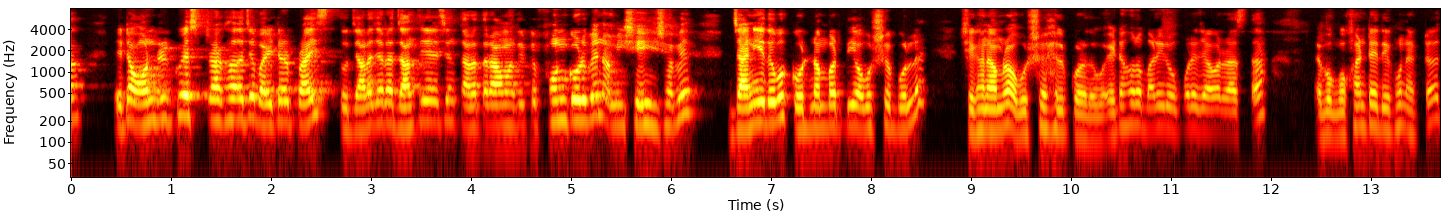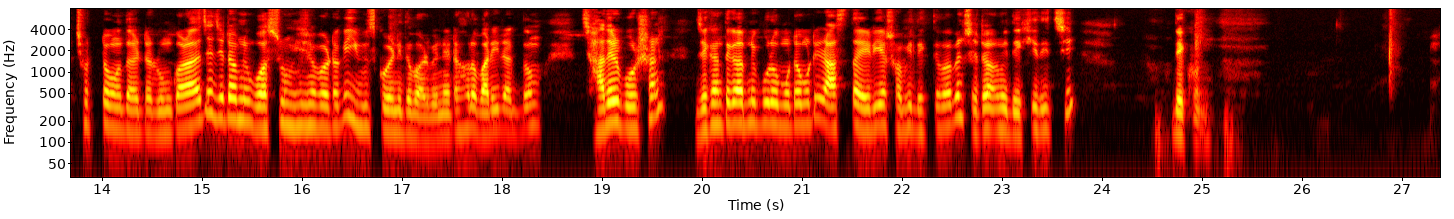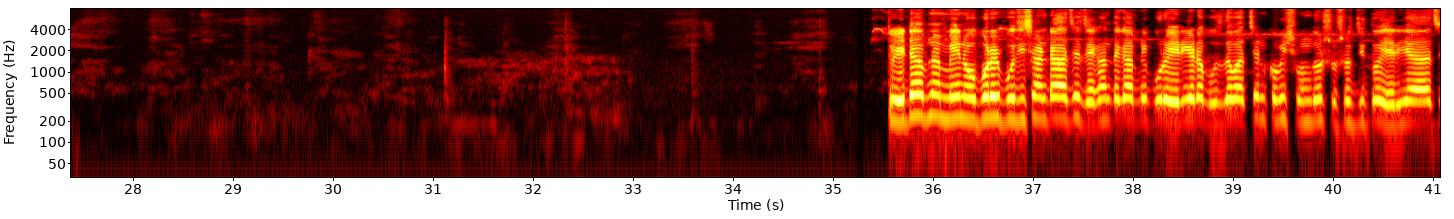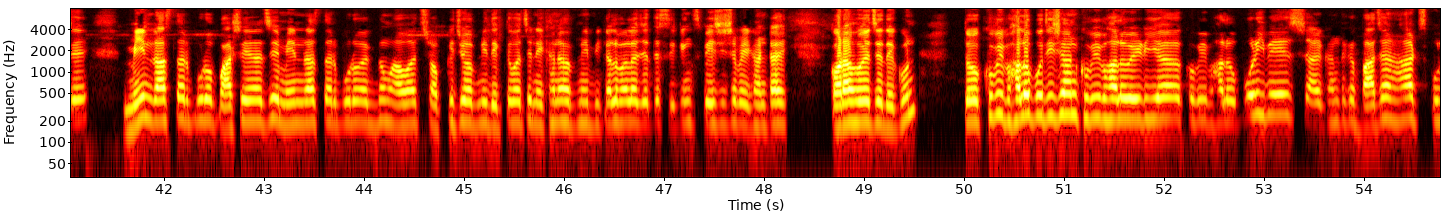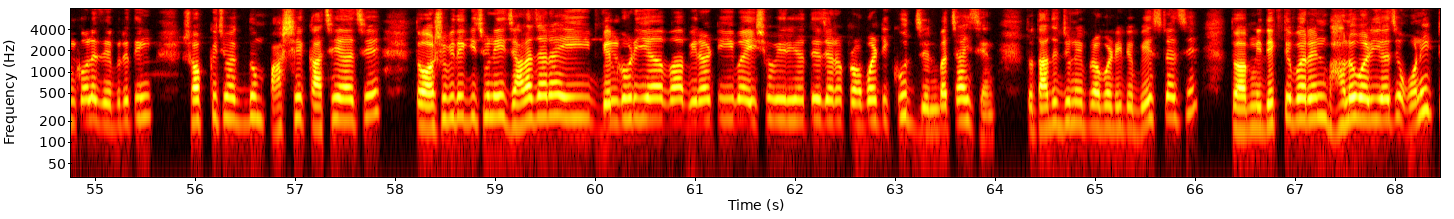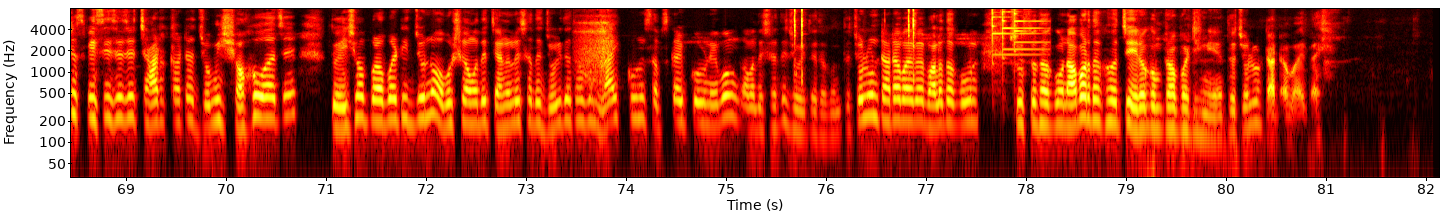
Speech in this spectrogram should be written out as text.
এটা অন রিকোয়েস্ট রাখা আছে বাড়িটার প্রাইস তো যারা যারা জানতে চাইছেন, তারা তারা আমাদেরকে ফোন করবেন, আমি সেই হিসাবে জানিয়ে দেবো। কোড নাম্বার দিয়ে অবশ্যই বললে, সেখানে আমরা অবশ্যই হেল্প করে দেবো। এটা হলো বাড়ির ওপরে যাওয়ার রাস্তা এবং ওখানটায় দেখুন একটা ছোট্ট মতো একটা রুম করা আছে, যেটা আপনি ওয়াশরুম হিসাবে ওটাকে ইউজ করে নিতে পারবেন। এটা হলো বাড়ির একদম ছাদের পোর্শন যেখান থেকে আপনি পুরো মোটামুটি রাস্তা এরিয়া সবই দেখতে পাবেন, সেটাও আমি দেখিয়ে দিচ্ছি। দেখুন। তো এটা আপনার মেন ওপরের পজিশনটা আছে, যেখান থেকে আপনি পুরো এরিয়াটা বুঝতে পারছেন। খুবই সুন্দর সুসজ্জিত এরিয়া আছে। মেন রাস্তার পুরো পাশে আছে মেন রাস্তার পুরো একদম আওয়াজ সবকিছু আপনি দেখতে পাচ্ছেন। এখানে আপনি বিকালবেলা যাতে সিটিং স্পেস হিসেবে এখানটায় করা হয়েছে, দেখুন। তো খুবই ভালো পজিশন খুবই ভালো এরিয়া খুবই ভালো পরিবেশ, আর এখান থেকে বাজার হাট স্কুল কলেজ এভরিথিং সব কিছু একদম পাশে, কাছে আছে। তো অসুবিধে কিছু নেই, যারা যারা এই বেলঘড়িয়া বা বিরাটি বা এইসব এরিয়াতে যারা প্রপার্টি খুঁজছেন বা চাইছেন, তো তাদের জন্য এই প্রপার্টিটা বেস্ট আছে। তো আপনি দেখতে পারেন, ভালো বাড়ি আছে, অনেকটা স্পেসিস আছে, চার কাটা জমি সহ আছে। তো এইসব প্রপার্টির জন্য অবশ্যই আমাদের চ্যানেলের সাথে জড়িত থাকুন লাইক করুন সাবস্ক্রাইব করুন এবং আমাদের সাথে জড়িত থাকুন। তো চলুন, টাটা বাই বাই ভালো থাকুন। সুস্থ থাকুন আবার দেখা হচ্ছে এরকম প্রপার্টি নিয়ে। তো চলুন টাটা বাই বাই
